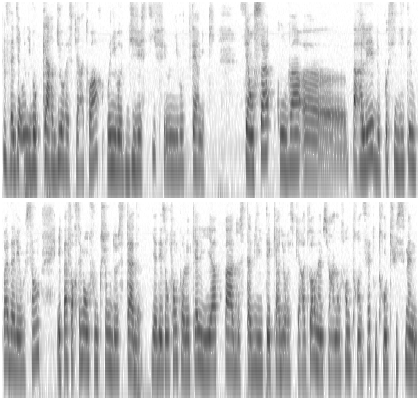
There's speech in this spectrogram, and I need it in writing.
mhm. c'est-à-dire au niveau cardio-respiratoire, au niveau digestif et au niveau thermique c'est en ça qu'on va euh, parler de possibilité ou pas d'aller au sein et pas forcément en fonction de stade. Il y a des enfants pour lesquels il n'y a pas de stabilité cardio-respiratoire, même sur un enfant de 37 ou 38 semaines,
